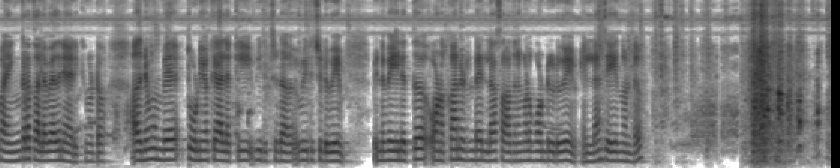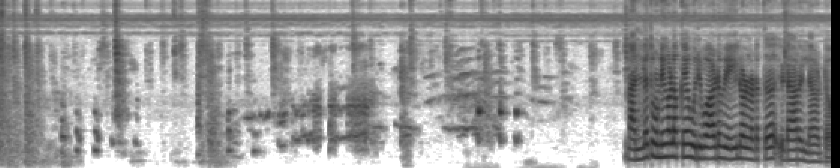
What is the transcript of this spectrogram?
ഭയങ്കര തലവേദനയായിരിക്കും കേട്ടോ. അതിന് മുമ്പേ തുണിയൊക്കെ അലക്കി വിരിച്ചിട വിരിച്ചിടുകയും പിന്നെ വെയിലത്ത് ഉണക്കാനിടേണ്ട എല്ലാ സാധനങ്ങളും കൊണ്ടിടുകയും എല്ലാം ചെയ്യുന്നുണ്ട്. നല്ല തുണികളൊക്കെ ഒരുപാട് വെയിലുള്ളിടത്ത് ഇടാറില്ല കേട്ടോ.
